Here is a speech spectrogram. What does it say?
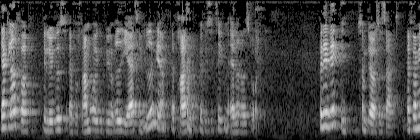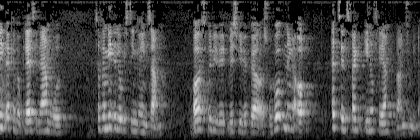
Jeg er glad for, at det lykkedes at få fremrykket byggeriet i Hjerting yderligere, da presset på kapaciteten allerede er stort. For det er vigtigt, som det også er sagt, at familier kan få plads i nærområdet, så familielogistikken kan hænge sammen. Også hvis vi vil gøre os forhåbninger om at tiltrække endnu flere børnefamilier.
